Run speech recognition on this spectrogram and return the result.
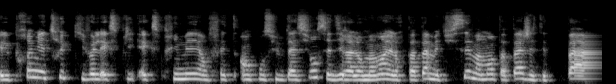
Et le premier truc qu'ils veulent exprimer en fait en consultation, c'est dire à leur maman et leur papa, mais tu sais, maman, papa, j'étais pas,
